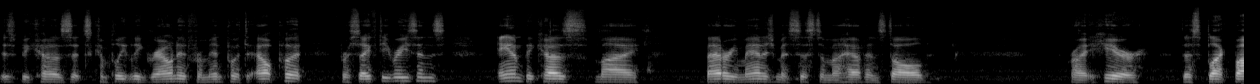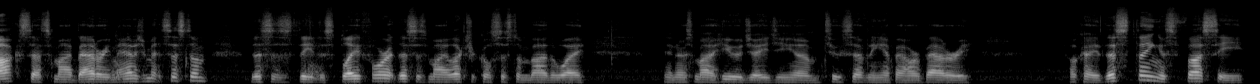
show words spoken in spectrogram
is because it's completely grounded from input to output for safety reasons and because my battery management system I have installed right here this black box that's my battery management system. This is the display for it. This is my electrical system by the way. And there's my huge AGM 270 amp hour battery. Okay this thing is fussy.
